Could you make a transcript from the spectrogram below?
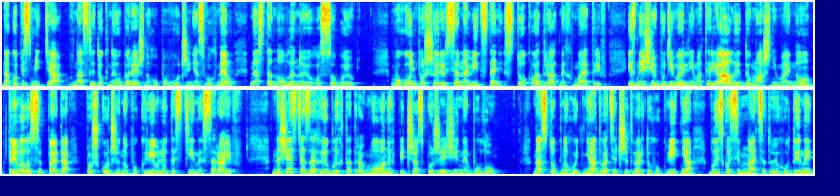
на купі сміття внаслідок необережного поводження з вогнем невстановленою особою. Вогонь поширився на відстань 100 квадратних метрів і знищив будівельні матеріали, домашнє майно, три велосипеда, пошкоджено покрівлю та стіни сараїв. На щастя, загиблих та травмованих під час пожежі не було. Наступного дня, 24 квітня, близько 17 години,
